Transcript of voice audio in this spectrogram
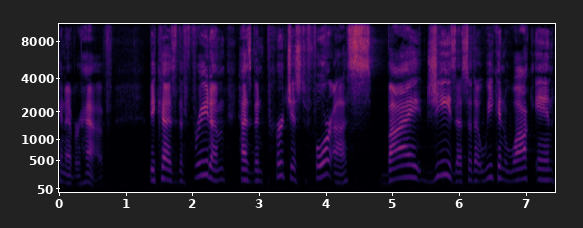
can ever have. Because the freedom has been purchased for us by Jesus so that we can walk in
